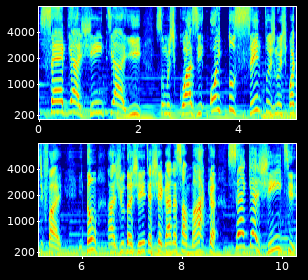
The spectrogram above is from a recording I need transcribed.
segue a gente aí. Somos quase 800 no Spotify. Então, ajuda a gente a chegar nessa marca. Segue a gente.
